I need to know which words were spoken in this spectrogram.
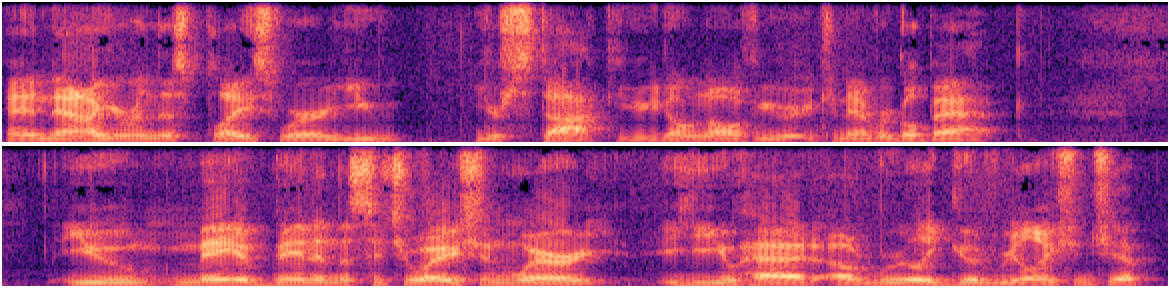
And now you're in this place where you you're stuck. You don't know if you can ever go back. You may have been in the situation where you had a really good relationship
